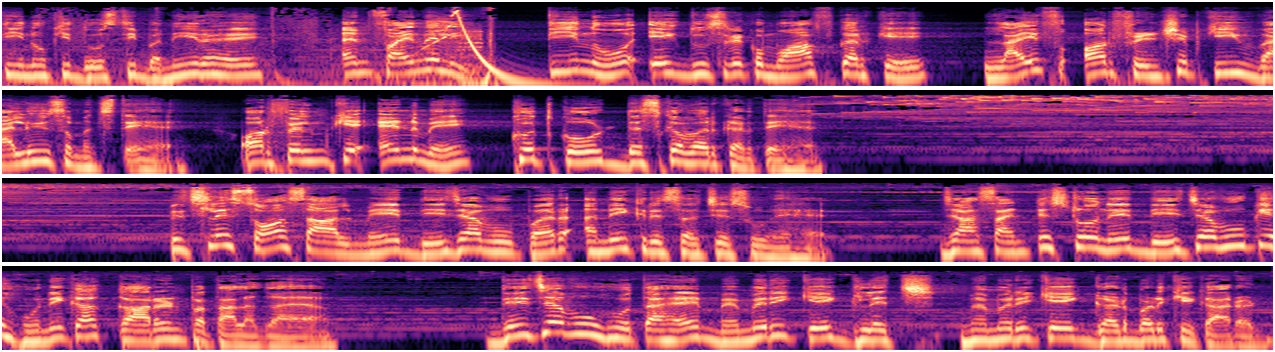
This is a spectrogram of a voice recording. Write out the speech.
तीनों की दोस्ती बनी रहे एंड फाइनली तीनों एक दूसरे को माफ़ करके लाइफ और फ्रेंडशिप की वैल्यू समझते हैं, और फ़िल्म के एंड में खुद को डिस्कवर करते हैं। पिछले सौ साल में देजावू पर अनेक रिसर्चेस हुए हैं, जहाँ साइंटिस्टों ने देजावू के होने का कारण पता लगाया। देजावू होता है मेमोरी के ग्लिच मेमोरी के गड़बड़ के कारण।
